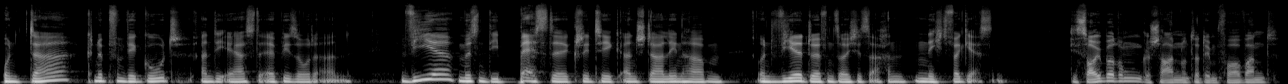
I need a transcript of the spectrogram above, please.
Und da knüpfen wir gut an die erste Episode an. Wir müssen die beste Kritik an Stalin haben und wir dürfen solche Sachen nicht vergessen. Die Säuberungen geschahen unter dem Vorwand,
